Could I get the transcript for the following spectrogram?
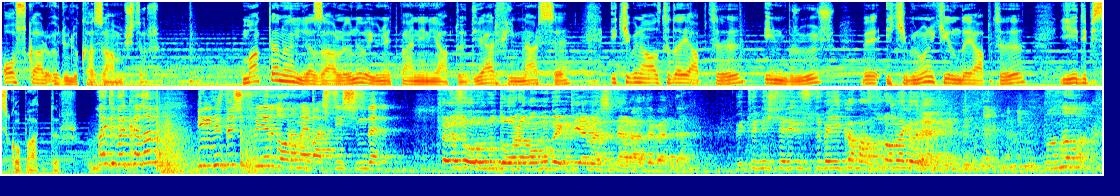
Oscar ödülü kazanmıştır. McDonough'ın yazarlığını ve yönetmenliğini yaptığı diğer filmler ise 2006'da yaptığı In Bruges ve 2012 yılında yaptığı Yedi Psikopat'tır. Hadi bakalım. Biriniz de şu hıyarı doğramaya başlayın şimdi. Öz oğlunu doğramamı bekleyemezsin herhalde benden. Bütün işleri üstüme yıkamazsın ona göre. Bana bakın.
